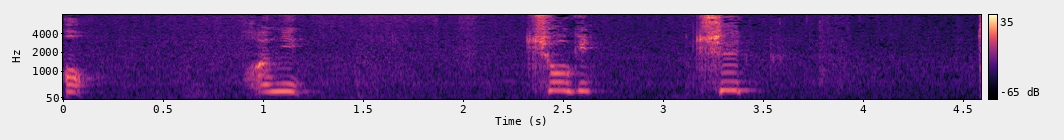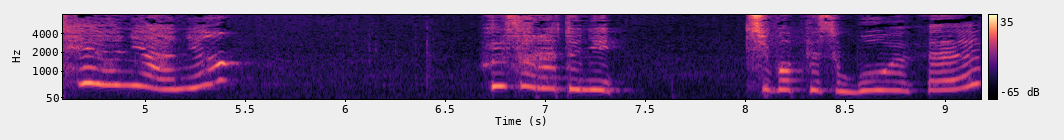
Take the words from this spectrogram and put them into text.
어, 아니, 저기, 쟤, 태연이 아니야? 회사라더니 집 앞에서 뭐 해?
